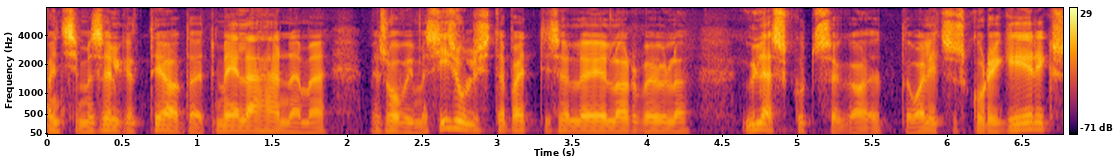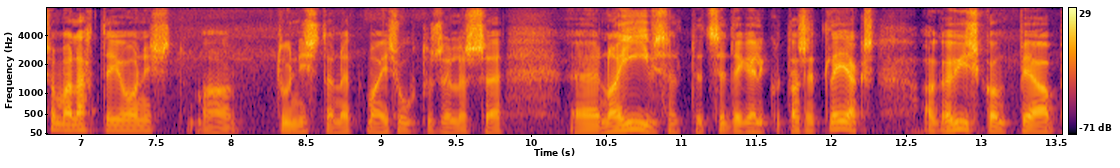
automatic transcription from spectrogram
andsime selgelt teada, et me läheneme, me soovime sisulist debatti selle eelarve üle, üleskutsega, et valitsus korrigeeriks oma lähtejoonist, ma tunnistan, et ma ei suhtu sellesse äh, naiivselt, et see tegelikult aset leiaks, aga ühiskond peab,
